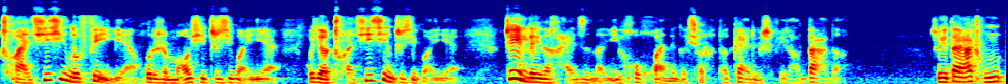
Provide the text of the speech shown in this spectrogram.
喘息性的肺炎，或者是毛细支气管炎，或叫喘息性支气管炎。这一类的孩子呢，以后患那个哮喘的概率是非常大的。所以大家从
